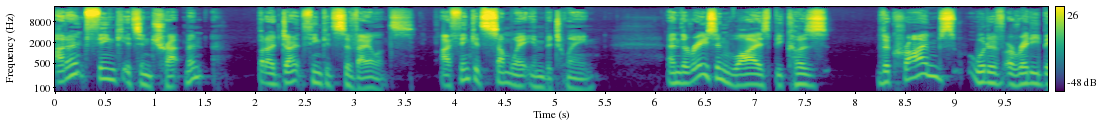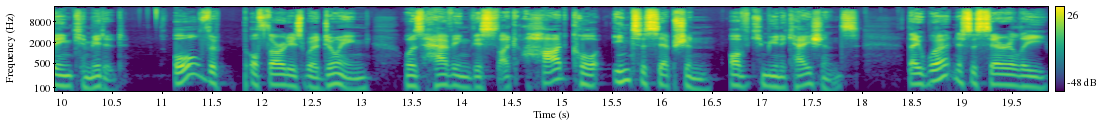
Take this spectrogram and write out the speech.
I don't think it's entrapment, but I don't think it's surveillance. I think it's somewhere in between. And the reason why is because the crimes would have already been committed. All the authorities were doing was having this like hardcore interception of communications. They weren't necessarily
